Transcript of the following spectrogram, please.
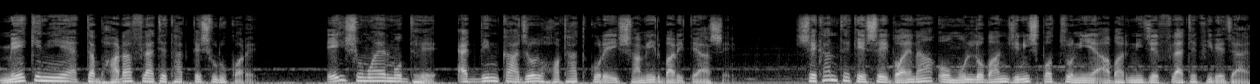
মেয়েকে নিয়ে একটা ভাড়া ফ্ল্যাটে থাকতে শুরু করে। এই সময়ের মধ্যে একদিন কাজল হঠাৎ করেই স্বামীর বাড়িতে আসে। সেখান থেকে সে গয়না ও মূল্যবান জিনিসপত্র নিয়ে আবার নিজের ফ্ল্যাটে ফিরে যায়।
